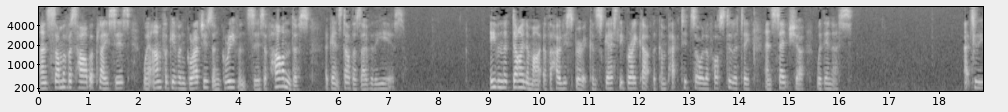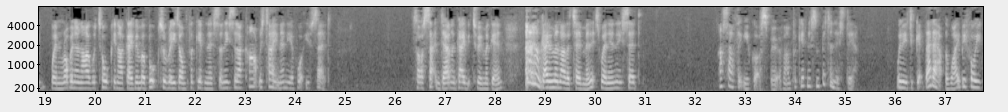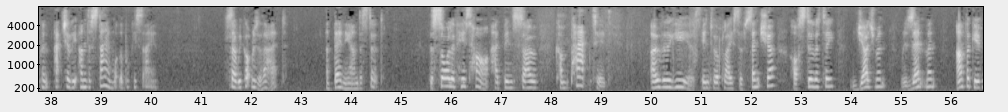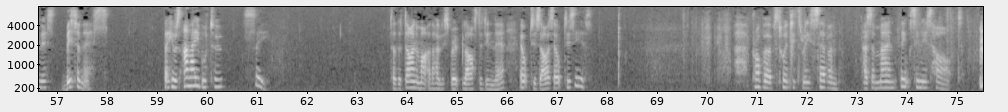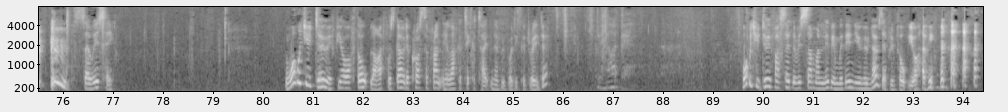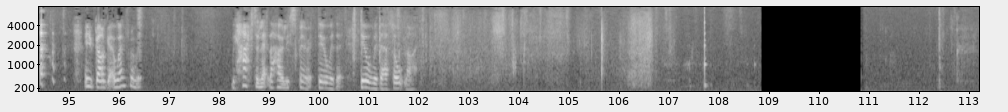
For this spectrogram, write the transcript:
and some of us harbour places where unforgiven grudges and grievances have hardened us against others over the years. Even the dynamite of the Holy Spirit can scarcely break up the compacted soil of hostility and censure within us. Actually, when Robin and I were talking, I gave him a book to read on forgiveness, and he said, I can't retain any of what you've said. So I sat him down and gave it to him again, gave him another ten minutes, went in and he said, I I think you've got a spirit of unforgiveness and bitterness, dear. We need to get that out of the way before you can actually understand what the book is saying. So we got rid of that, and then he understood. The soil of his heart had been so compacted over the years into a place of censure, hostility, judgment, resentment, unforgiveness, bitterness, that he was unable to see. So the dynamite of the Holy Spirit blasted in there, helped his eyes, helped his ears. Proverbs 23 7 As a man thinks in his heart, so is he. What would you do if your thought life was going across the front here like a ticker tape and everybody could read it? Be a nightmare. What would you do if I said there is someone living within you who knows every thought you're having? and you can't get away from it. We have to let the Holy Spirit deal with it, deal with our thought life.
